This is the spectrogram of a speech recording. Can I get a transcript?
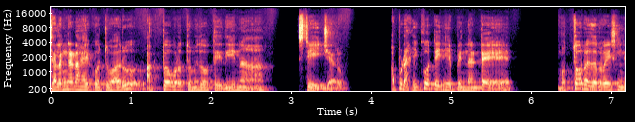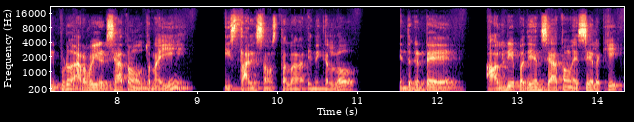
తెలంగాణ హైకోర్టు వారు అక్టోబర్ తొమ్మిదవ తేదీన స్టే ఇచ్చారు. అప్పుడు హైకోర్టు ఏం చెప్పిందంటే మొత్తం రిజర్వేషన్లు ఇప్పుడు అరవై ఏడు శాతం అవుతున్నాయి ఈ స్థానిక సంస్థల ఎన్నికల్లో. ఎందుకంటే ఆల్రెడీ పదిహేను శాతం ఎస్సీలకి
